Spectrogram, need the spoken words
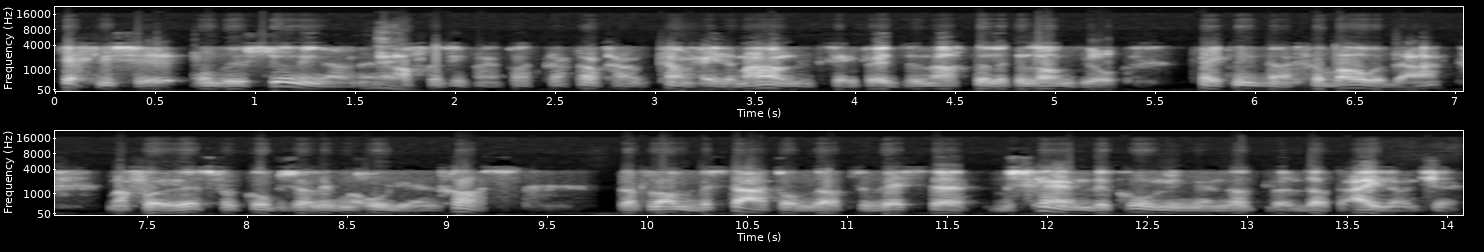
technische ondersteuning aan hen. Nee. Afgezien van wat Qatar kan, kan helemaal niet geven. Het is een achterlijke land, joh. Kijk niet naar gebouwen daar, maar voor de rest verkopen ze alleen maar olie en gas. Dat land bestaat omdat de Westen beschermt de koning en dat, dat eilandje.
